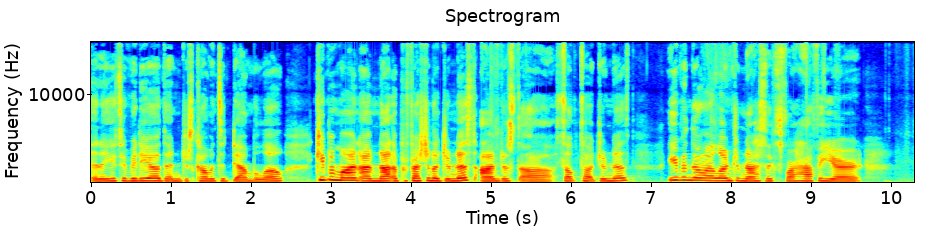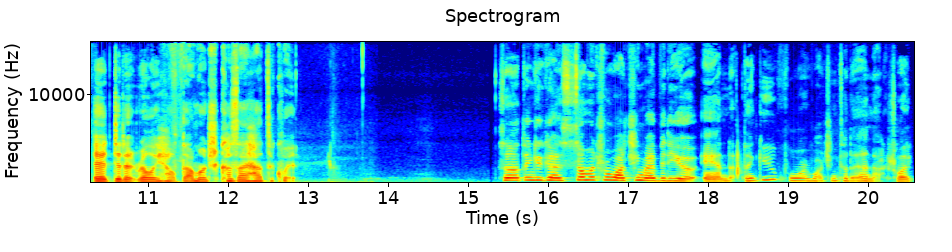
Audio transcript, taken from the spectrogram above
in a YouTube video, then just comment it down below. Keep in mind, I'm not a professional gymnast. I'm just a self-taught gymnast. Even though I learned gymnastics for half a year, it didn't really help that much because I had to quit. So thank you guys so much for watching my video and thank you for watching to the end actually.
